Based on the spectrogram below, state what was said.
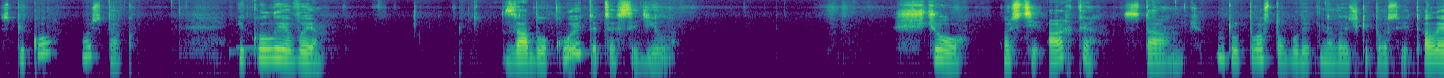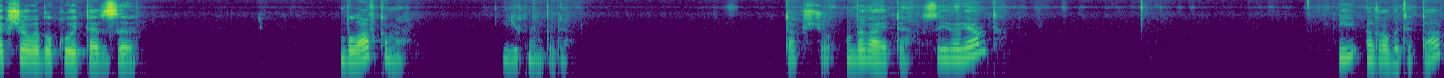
Спіко ось так. І коли ви заблокуєте це все діло, що ось ці арки стануть. Ну, тут просто буде невеличкий просвіт. Але якщо ви блокуєте з булавками, їх не буде. Так що обирайте свій варіант і робите так,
